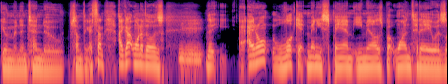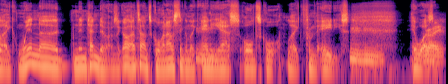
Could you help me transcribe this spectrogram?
give them a Nintendo something. Some I got one of those hmm the I don't look at many spam emails, but one today was like win a Nintendo. I was like, oh, that sounds cool, and I was thinking like Mhm. NES, old school, like from the '80s. hmm It wasn't. Right.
